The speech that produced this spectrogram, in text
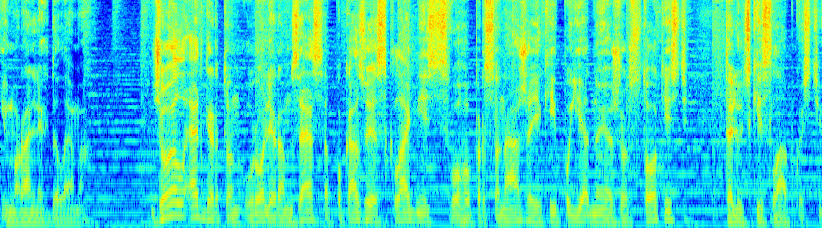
і моральних дилемах. Джоел Едгертон у ролі Рамзеса показує складність свого персонажа, який поєднує жорстокість та людські слабкості.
